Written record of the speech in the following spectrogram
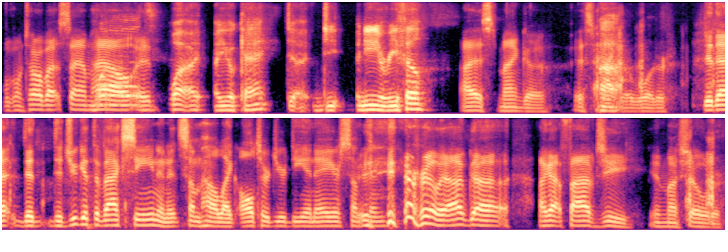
We're going to talk about Sam what? Howell. And, what are you okay? Do, do you need a refill? I it's mango. It's ah. mango water. Did that did did you get the vaccine and it somehow like altered your DNA or something? really, I've got I got 5G in my shoulder.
